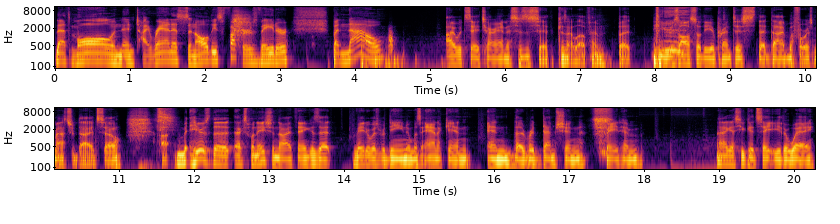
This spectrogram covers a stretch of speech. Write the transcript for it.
that's Maul and, and Tyrannus and all these fuckers, Vader. But now, I would say Tyrannus is a Sith because I love him, but he was also the apprentice that died before his master died. So uh, here's the explanation, though. I think is that Vader was redeemed and was Anakin, and the redemption made him. I guess you could say either way,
